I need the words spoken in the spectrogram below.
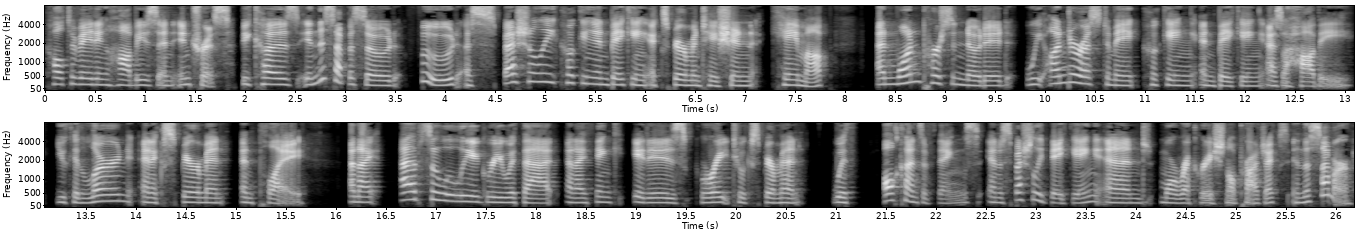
cultivating hobbies and interests because in this episode, food, especially cooking and baking experimentation, came up. And one person noted, we underestimate cooking and baking as a hobby. You can learn and experiment and play. And I absolutely agree with that. And I think it is great to experiment with all kinds of things, and especially baking and more recreational projects in the summer.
